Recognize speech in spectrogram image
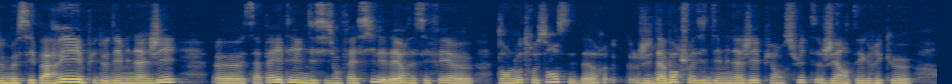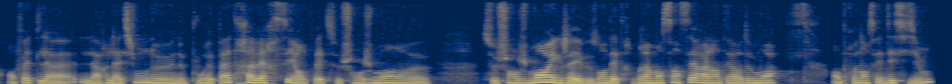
me séparer et puis de déménager ça n'a pas été une décision facile et d'ailleurs ça s'est fait dans l'autre sens. J'ai d'abord choisi de déménager puis ensuite j'ai intégré que en fait la, relation ne, pourrait pas traverser en fait ce changement, ce changement et que j'avais besoin d'être vraiment sincère à l'intérieur de moi en prenant cette décision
